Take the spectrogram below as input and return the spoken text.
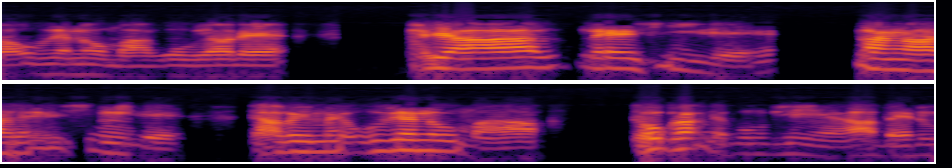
တော့ဦးဇင်းတို့မှာကိုပြောတဲ့ဖျားလည်းရှိတယ်။တန်ခါလည်းရှိတယ်။ဒါပေမဲ့ဦးဇင်းတို့မှာဒုက္ခတစ်ခုဖြစ်ရင်ဟာဘယ်လူ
